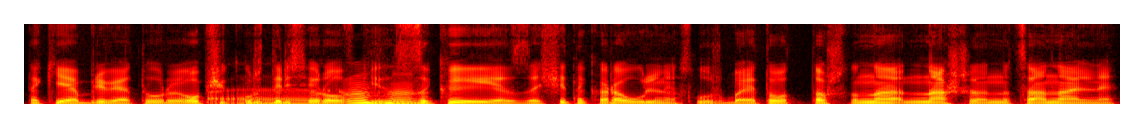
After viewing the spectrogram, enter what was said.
такие аббревиатуры, общий курс э, дрессировки, ЗКС, защитно-караульная служба. Это вот то, что на, наше национальное.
